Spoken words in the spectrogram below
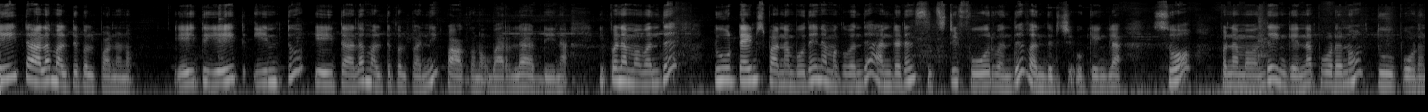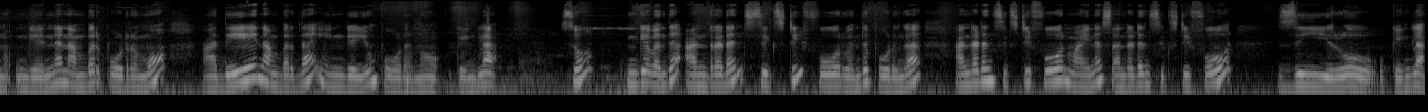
எயிட்டால் மல்டிபிள் பண்ணணும். எயிட்டி எயிட் இன்ட்டு எயிட்டால் மல்டிபிள் பண்ணி பார்க்கணும். வரல அப்படின்னா. இப்போ நம்ம வந்து டூ டைம்ஸ் பண்ணும்போதே நமக்கு வந்து ஹண்ட்ரட் அண்ட் சிக்ஸ்டி ஃபோர் வந்து வந்துடுச்சு ஓகேங்களா? ஸோ இப்போ நம்ம வந்து இங்கே என்ன போடணும்? டூ போடணும். இங்கே என்ன நம்பர் போடுறோமோ அதே நம்பர் தான் இங்கேயும் போடணும் ஓகேங்களா? ஸோ இங்கே வந்து ஹண்ட்ரட் அண்ட் சிக்ஸ்டி ஃபோர் வந்து போடுங்க. Hundred and sixty four minus hundred and sixty four zero ஓகேங்களா?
